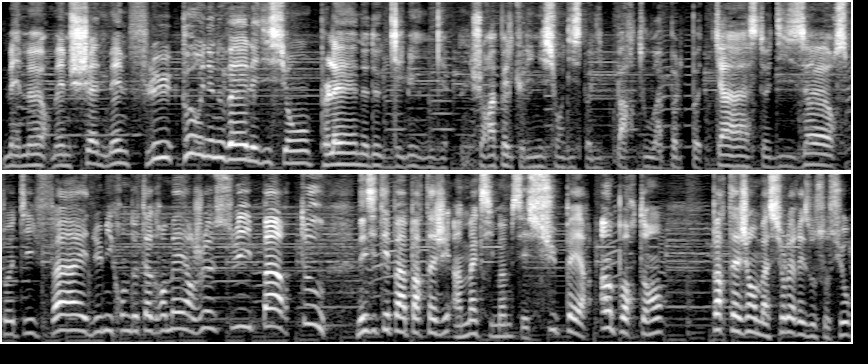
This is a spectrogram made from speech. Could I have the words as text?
même heure, même chaîne, même flux, pour une nouvelle édition pleine de gaming. Je rappelle que l'émission est disponible partout, Apple Podcast, Deezer, Spotify, du micro de ta grand-mère, je suis partout. N'hésitez pas à partager un maximum, c'est super important partagez en masse sur les réseaux sociaux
